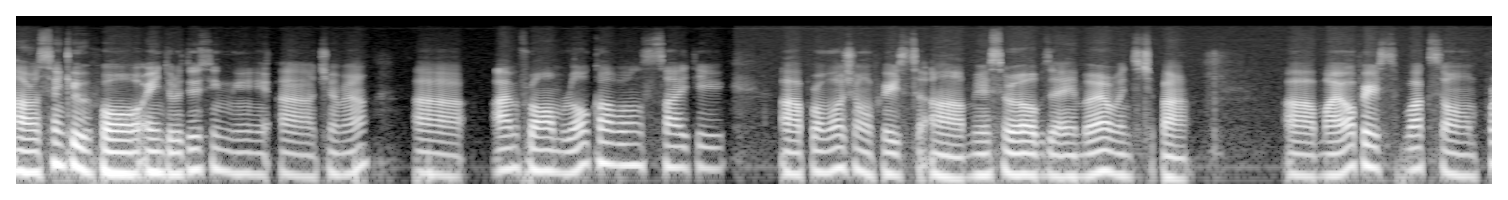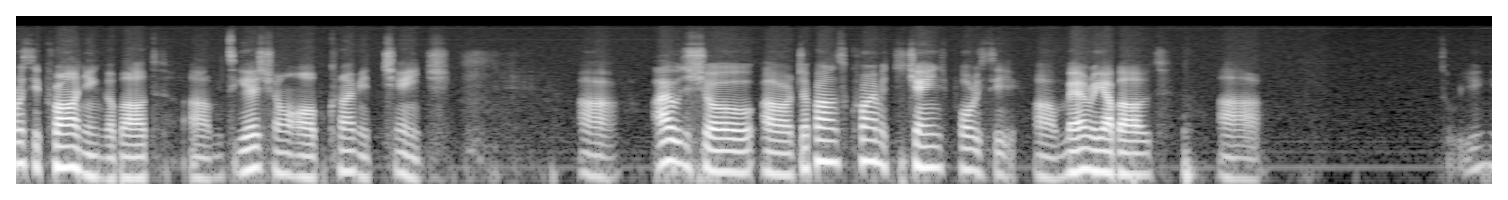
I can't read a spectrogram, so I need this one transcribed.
Uh, thank you for introducing me, uh, Chairman. Uh, I'm from Low Carbon Society uh, Promotion Office, uh, Ministry of the Environment, Japan. Uh, my office works on policy planning about mitigation of climate change. I would show Japan's climate change policy, mainly about sorry,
